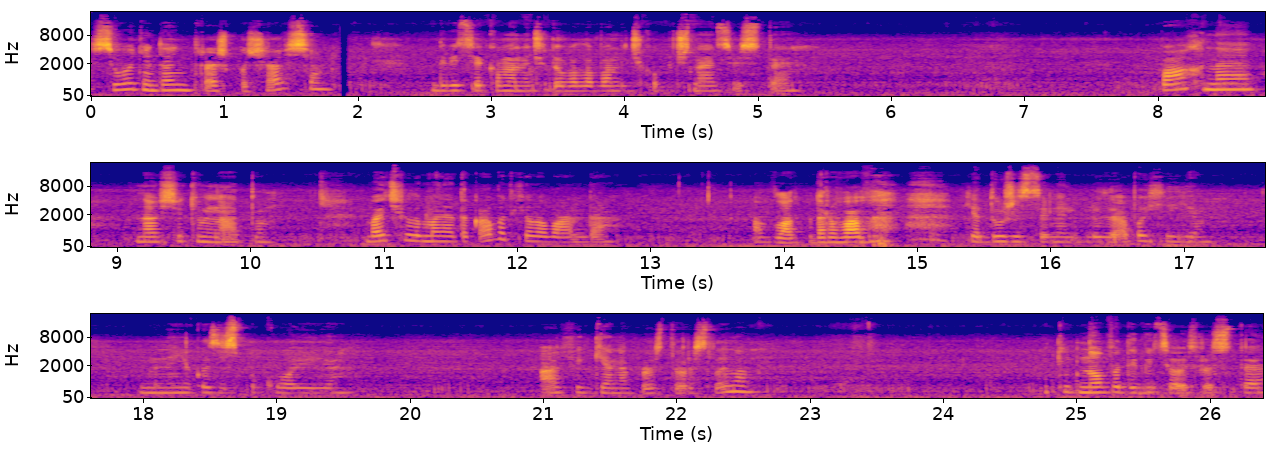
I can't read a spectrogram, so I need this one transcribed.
Сьогодні день треш почався. Дивіться, яка в мене чудова лавандочка починає цвісти. Пахне на всю кімнату. Бачили, в мене така є лаванда. А Влад подарував. Я дуже сильно люблю запах її. Мене якось заспокоює. Офігенна просто рослина. Тут нове, дивіться, ось росте.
